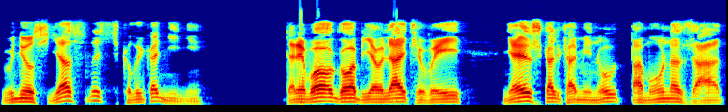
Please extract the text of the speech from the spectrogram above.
внес ясность Клыканини. Тревогу объявлять вы несколько минут тому назад.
